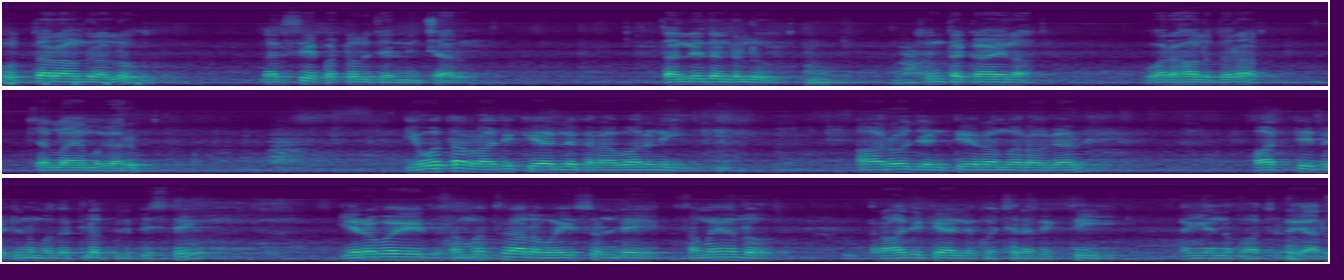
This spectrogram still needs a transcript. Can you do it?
ఉత్తరాంధ్రలో నర్సీపట్నంలో జన్మించారు. తల్లిదండ్రులు చింతకాయల వరహాల దొర చెల్లాయమ్మ గారు యువత రాజకీయాల్లోకి రావాలని ఆ రోజు ఎన్టీ రామారావు గారు పార్టీ పెట్టిన మొదట్లో పిలిపిస్తే ఇరవై ఐదు సంవత్సరాల వయసుండే సమయంలో రాజకీయాల్లోకి వచ్చిన వ్యక్తి అయ్యన్న పాత్రుడు గారు.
